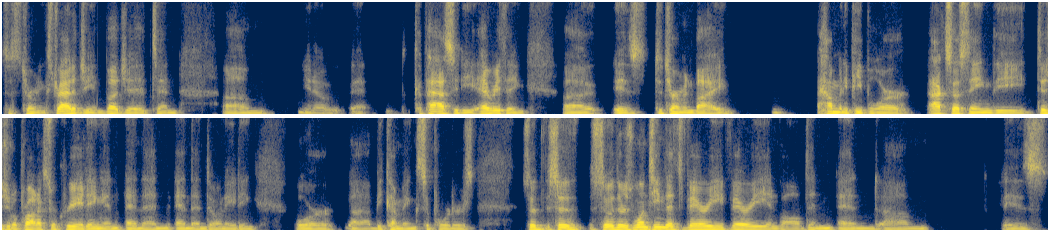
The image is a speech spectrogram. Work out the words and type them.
determining strategy and budget and um, you know eh, capacity everything uh, is determined by how many people are accessing the digital products we're creating and and then and then donating or uh, becoming supporters so so so there's one team that's very very involved in and um, is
